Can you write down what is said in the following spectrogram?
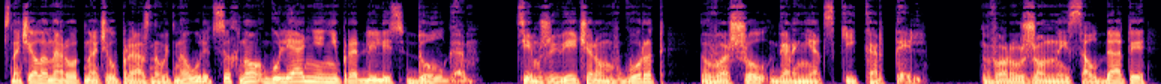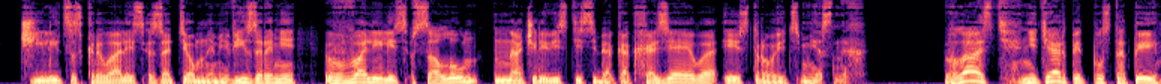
Сначала народ начал праздновать на улицах, но гуляния не продлились долго. Тем же вечером в город вошел горняцкий картель. Вооруженные солдаты, чьи лица скрывались за темными визорами, ввалились в салун, начали вести себя как хозяева и строить местных. «Власть не терпит пустоты»,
